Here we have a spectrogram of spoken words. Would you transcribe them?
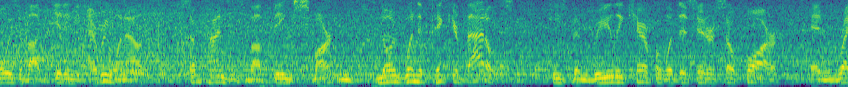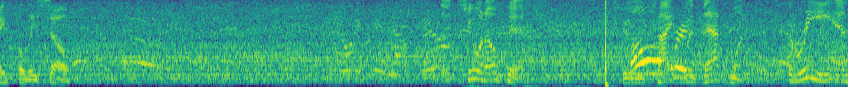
always about getting everyone out. Sometimes it's about being smart and knowing when to pick your battles. He's been really careful with this hitter so far, and rightfully so. 2-0 pitch. Too Ball tight with that one. 3-0.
